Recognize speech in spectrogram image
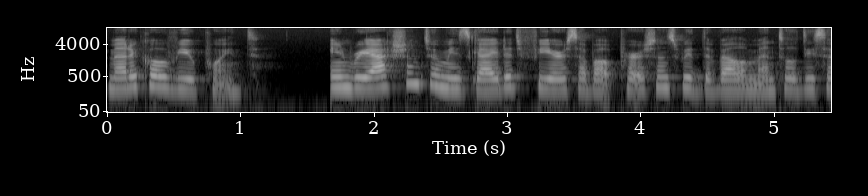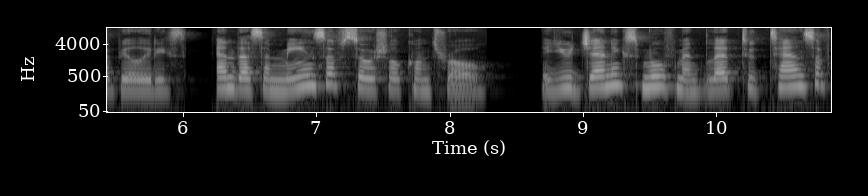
Medical viewpoint. In reaction to misguided fears about persons with developmental disabilities and as a means of social control, the eugenics movement led to tens of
